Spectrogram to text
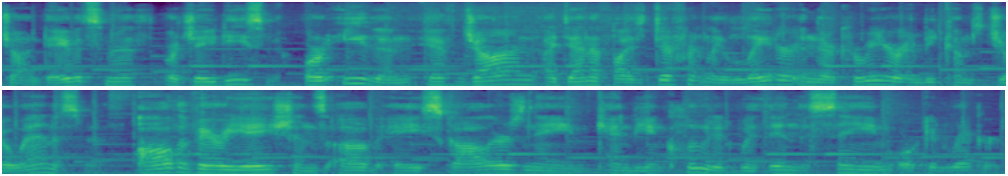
John David Smith, or J.D. Smith. Or even if John identifies differently later in their career and becomes Joanna Smith. All the variations of a scholar's name can be included within the same ORCID record.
